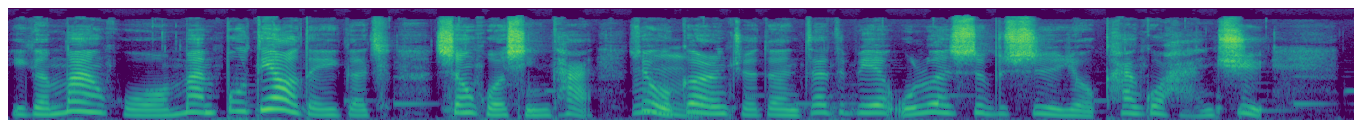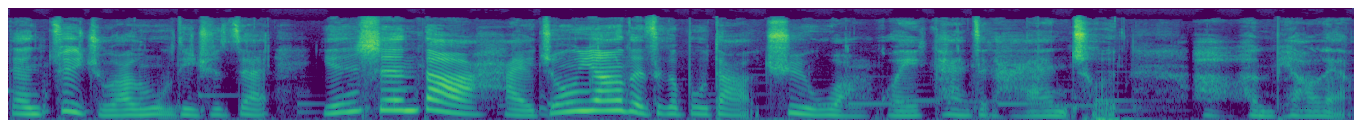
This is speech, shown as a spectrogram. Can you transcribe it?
一个慢活、慢步调的一个生活形态。所以我个人觉得，你在这边无论是不是有看过韩剧，但最主要的目的就是在延伸到海中央的这个步道去往回看这个海岸村。好，很漂亮。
